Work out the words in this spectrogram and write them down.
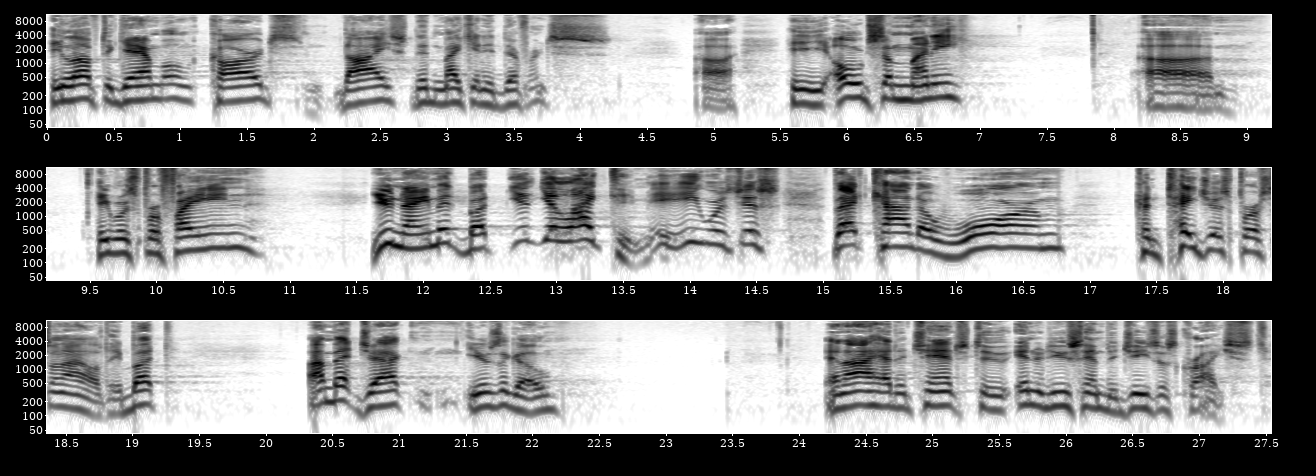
He loved to gamble, cards, dice, didn't make any difference. Uh, he owed some money. Uh, he was profane. You name it, but you, you liked him. He, he was just that kind of warm, contagious personality. But I met Jack years ago, and I had a chance to introduce him to Jesus Christ.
